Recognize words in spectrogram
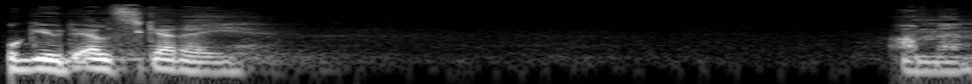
och Gud älskar dig. Amen.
